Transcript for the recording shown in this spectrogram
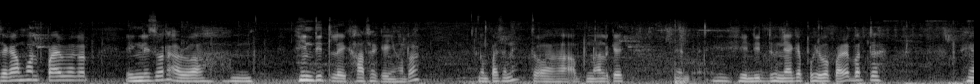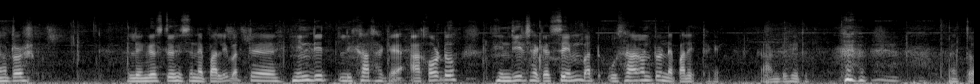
জেগাসমূহত প্ৰায়ভাগত ইংলিছত আৰু হিন্দীত লিখা থাকে ইহঁতৰ। গম পাইছেনে? তো আপোনালোকে হিন্দীত ধুনীয়াকৈ পঢ়িব পাৰে বাট সিহঁতৰ লেংগুৱেজটো হৈছে নেপালী বাট হিন্দীত লিখা থাকে। আখৰটো হিন্দীত থাকে ছেইম বাট উচ্চাৰণটো নেপালীত থাকে। কাৰণটো সেইটো তো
